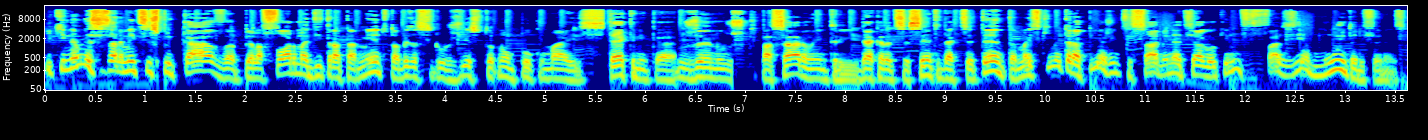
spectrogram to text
e que não necessariamente se explicava pela forma de tratamento, talvez a cirurgia se tornou um pouco mais técnica nos anos que passaram entre década de 60 e década de 70, mas quimioterapia a gente sabe, né, Tiago, que não fazia muita diferença.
